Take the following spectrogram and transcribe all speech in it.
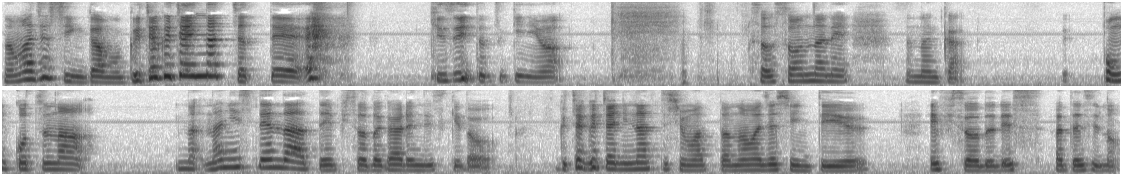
生写真がもうぐちゃぐちゃになっちゃって 気づいた時には。そうそんなねなんかポンコツなな何してんだってエピソードがあるんですけどぐちゃぐちゃになってしまった生写真っていうエピソードです私の。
